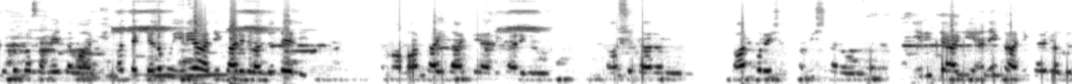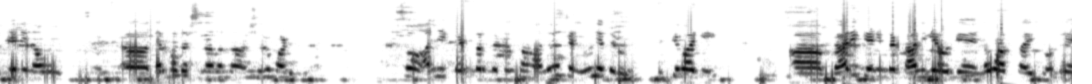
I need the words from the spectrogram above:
ಕುಟುಂಬ ಸಮೇತವಾಗಿ ಮತ್ತೆ ಕೆಲವು ಹಿರಿಯ ಅಧಿಕಾರಿಗಳ ಜೊತೆಯಲ್ಲಿ ನಮ್ಮ ವಾರ್ತಾ ಇಲಾಖೆ ಅಧಿಕಾರಿಗಳು, ತಹಸೀಲ್ದಾರರು, ಕಾರ್ಪೊರೇಷನ್ ಕಮಿಷನರ್ ಅವರು ಈ ರೀತಿಯಾಗಿ ಅನೇಕ ಅಧಿಕಾರಿಗಳ ಜೊತೆಯಲ್ಲಿ ನಾವು ಧರ್ಮದರ್ಶನವನ್ನ ಧರ್ಮ ದರ್ಶನವನ್ನ ಶುರು ಮಾಡಿದ್ವಿ. ಸೊ ಅಲ್ಲಿ ಕಂಡು ಬರ್ತಕ್ಕಂತಹ ಅನೇಕ ನ್ಯೂನತೆಗಳು, ಮುಖ್ಯವಾಗಿ, ಆ ಬ್ಯಾರಿಕೇಡ್ ಇಂದ ಕಾಲಿಗೆ ಅವ್ರಿಗೆ ನೋವಾಗ್ತಾ ಇತ್ತು. ಅಂದ್ರೆ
